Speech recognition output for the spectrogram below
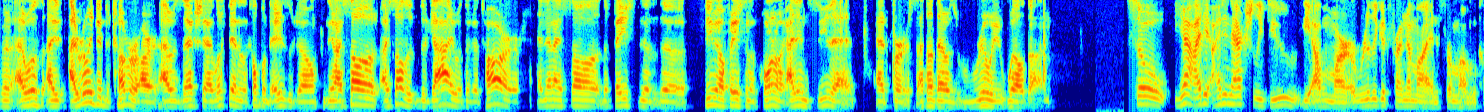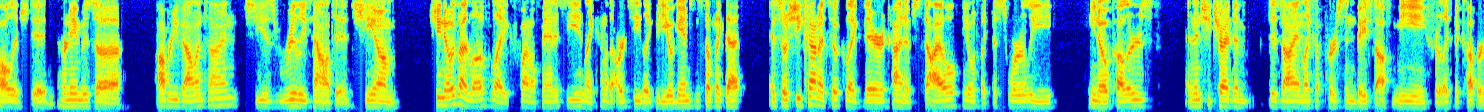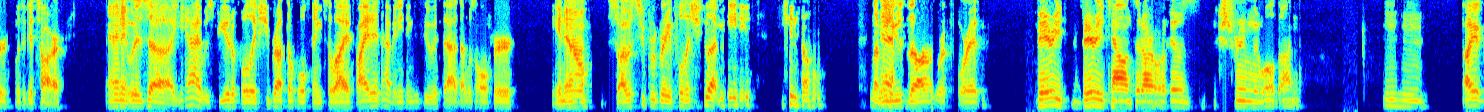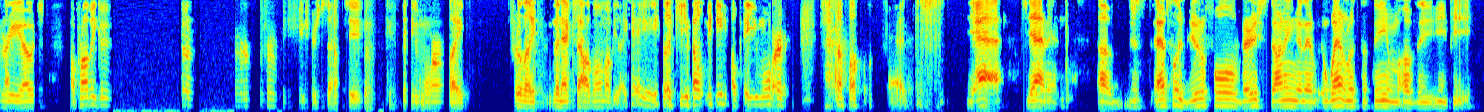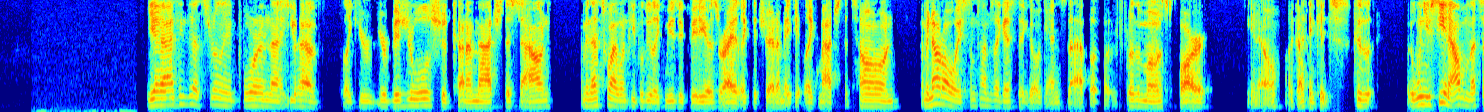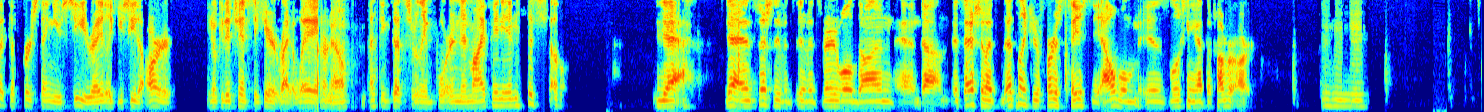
But I was I, I really did the cover art. I was actually I looked at it a couple days ago. You know, I saw I saw the, the guy with the guitar, and then I saw the face the the female face in the corner. Like I didn't see that at first. I thought that was really well done. So yeah, I, di- I didn't actually do the album art. A really good friend of mine from um, college did. Her name is uh Aubrey Valentine. She is really talented. She um she knows I love like Final Fantasy and like kind of the artsy like video games and stuff like that. And so she kind of took like their kind of style, you know, with like the swirly, you know, colors, and then she tried to design like a person based off me for like the cover with a guitar. And it was uh yeah, it was beautiful. Like she brought the whole thing to life. I didn't have anything to do with that. That was all her you know. So I was super grateful that she let me, you know, let Yeah, me use the artwork for it. Very very talented artwork. It was extremely well done. hmm I agree. I was, I'll probably go for future stuff too. If they do more like for like the next album, I'll be like, hey, like, can you help me? I'll pay you more. So Yeah, yeah, man. Uh, just absolutely beautiful, very stunning, and it, went with the theme of the EP. Yeah, I think that's really important that you have like your your visuals should kind of match the sound. I mean, that's why when people do like music videos, right? Like they try to make it like match the tone. I mean, not always. Sometimes I guess they go against that, but for the most part, you know, like I think it's because when you see an album, that's like the first thing you see, right? Like you see the art, you don't get a chance to hear it right away. I don't know. I think that's really important in my opinion. So, Yeah, yeah, and especially if it's if it's very well done, and um, it's actually like that's like your first taste of the album is looking at the cover art. hmm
